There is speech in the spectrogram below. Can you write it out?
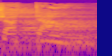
Shut down.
